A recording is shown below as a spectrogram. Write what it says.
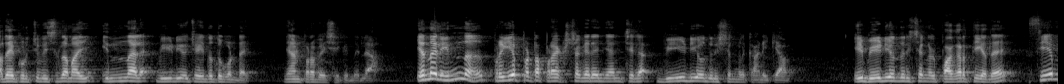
അതേക്കുറിച്ച് വിശദമായി ഇന്നലെ വീഡിയോ ചെയ്തതുകൊണ്ട് ഞാൻ പ്രവേശിക്കുന്നില്ല. എന്നാൽ ഇന്ന് പ്രിയപ്പെട്ട പ്രേക്ഷകരെ ഞാൻ ചില വീഡിയോ ദൃശ്യങ്ങൾ കാണിക്കാം. ഈ വീഡിയോ ദൃശ്യങ്ങൾ പകർത്തിയത് സി എം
